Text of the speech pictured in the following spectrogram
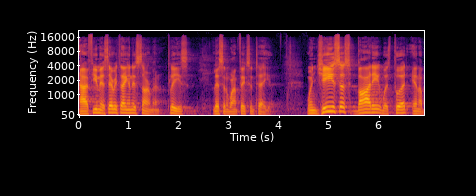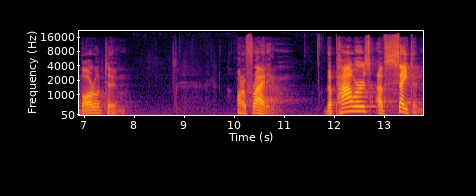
Now, if you miss everything in this sermon, please Listen to what I'm fixing to tell you. When Jesus' body was put in a borrowed tomb on a Friday, the powers of Satan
